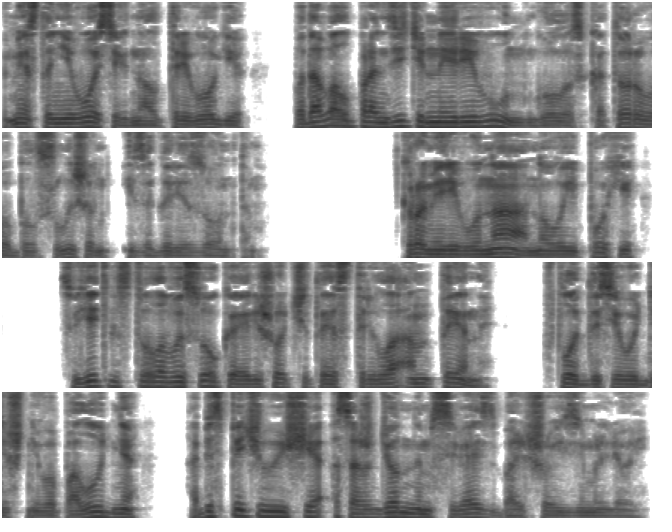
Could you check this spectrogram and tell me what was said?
Вместо него сигнал тревоги подавал пронзительный ревун, голос которого был слышен и за горизонтом. Кроме ревуна новой эпохи свидетельствовала высокая решетчатая стрела антенны, вплоть до сегодняшнего полудня, обеспечивающая осажденным связь с большой землей.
